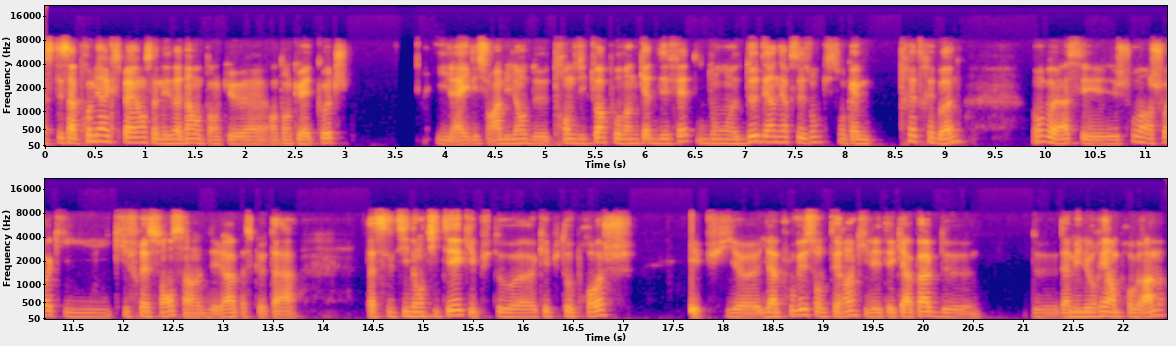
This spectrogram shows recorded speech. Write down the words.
C'était sa première expérience à Nevada en tant que, en tant que head coach. Il, a, il est sur un bilan de 30 victoires pour 24 défaites, dont deux dernières saisons qui sont quand même très très bonnes. Donc voilà, c'est, je trouve un choix qui, qui ferait sens, hein, déjà parce que tu as cette identité qui est plutôt, euh, qui est plutôt proche. Et puis, euh, il a prouvé sur le terrain qu'il était capable de, d'améliorer un programme.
